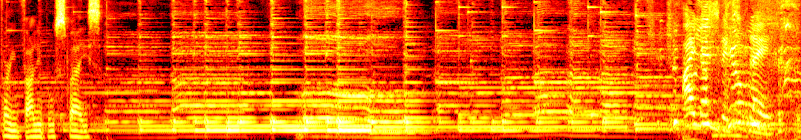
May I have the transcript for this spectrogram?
very valuable space. I love this place.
